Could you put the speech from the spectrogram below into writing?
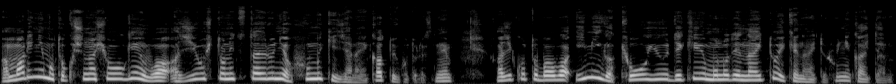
あまりにも特殊な表現は味を人に伝えるには不向きじゃないかということですね。味言葉は意味が共有できるものでないといけないというふうに書いてある。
